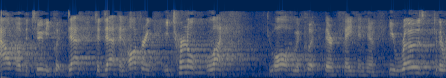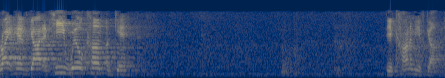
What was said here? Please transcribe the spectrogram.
out of the tomb. He put death to death and offering eternal life to all who would put their faith in him. He rose to the right hand of God and he will come again. The economy of God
